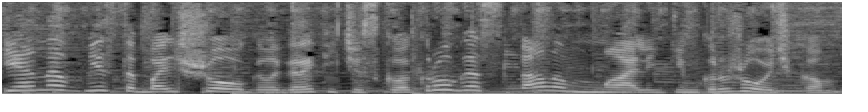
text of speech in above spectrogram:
и она вместо большого голографического круга стала маленьким кружочком.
